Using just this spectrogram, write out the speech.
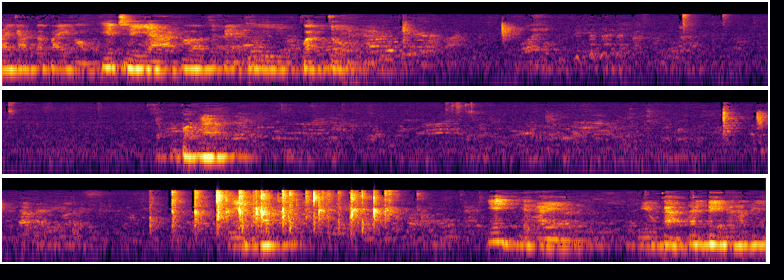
รายการต่อไป ของเทพชยาก็จะเป็นที่กวางโจวนะครับกับอุปกรณ์เยี่ยมครับ เอ๊ะ ยังไงอะมีโอกาสได้เป๊ะแล้วครับนี่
